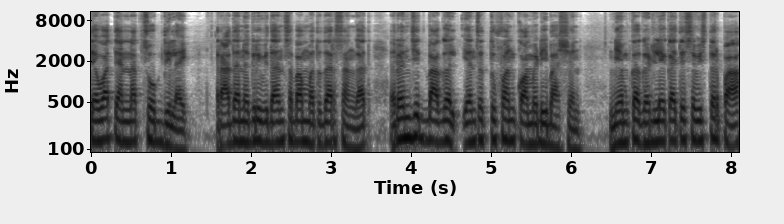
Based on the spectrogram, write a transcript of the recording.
तेव्हा त्यांना चोप दिलाय. राधानगरी विधानसभा मतदारसंघात रणजित बागल यांचं तुफान कॉमेडी भाषण. नेमकं घडले काय ते सविस्तर पहा.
